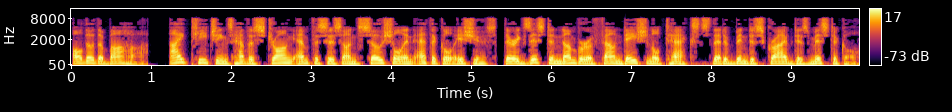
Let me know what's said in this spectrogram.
Although the Baha'i teachings have a strong emphasis on social and ethical issues, there exist a number of foundational texts that have been described as mystical.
